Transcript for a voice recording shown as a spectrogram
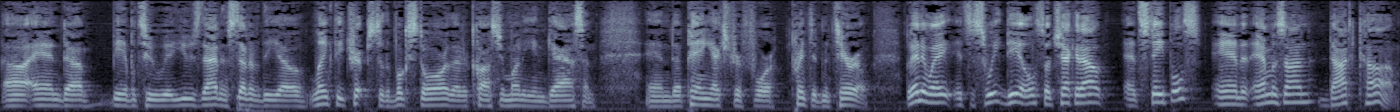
uh, and uh, be able to use that instead of the uh, lengthy trips to the bookstore that cost you money in gas and and uh, paying extra for printed material. But anyway, it's a sweet deal, so check it out at Staples and at Amazon.com.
